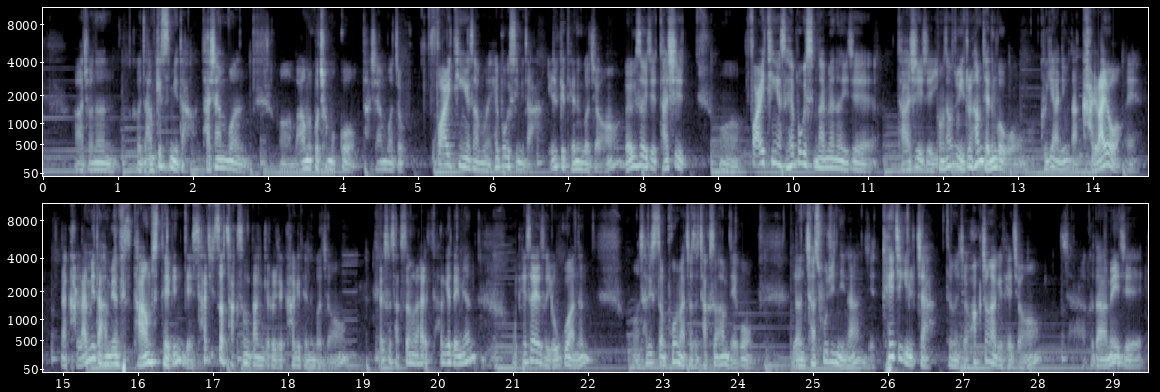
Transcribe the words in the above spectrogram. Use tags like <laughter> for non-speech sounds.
아 저는 그 남겠습니다. 다시 한번 어, 마음을 고쳐먹고 다시 한번 좀 파이팅해서 한번 해보겠습니다. 이렇게 되는 거죠. 여기서 이제 다시 어, 파이팅해서 해보겠습니다 하면은 이제 다시 이제 정상적으로 일을 하면 되는 거고 그게 아니고 나 갈라요. 예. 나 갈랍니다 하면 다음 스텝인 이제 사직서 작성 단계로 이제 가게 되는 거죠. 사직서 작성을 할- 하게 되면 회사에서 요구하는 어, 사직서 폼에 맞춰서 작성하면 되고 연차 소진이나 퇴직 일자 등을 이제 확정하게 되죠. 자, 그 다음에 이제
